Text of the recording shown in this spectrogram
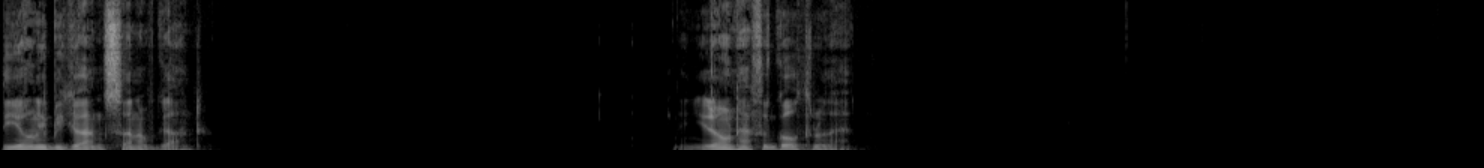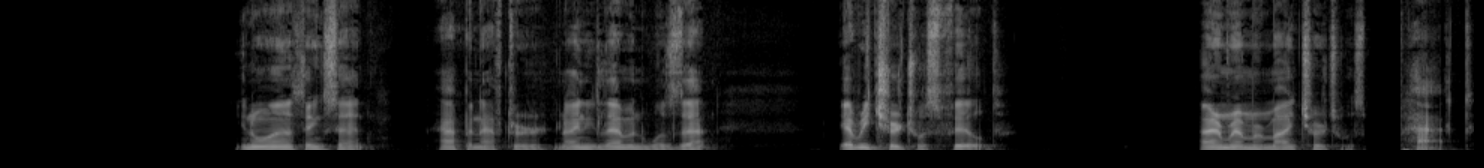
the only begotten Son of God. And you don't have to go through that. You know, one of the things that happened after 9 11 was that every church was filled. I remember my church was packed.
